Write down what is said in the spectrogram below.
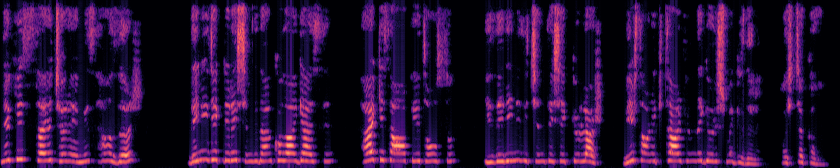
Nefis saya çöreğimiz hazır. Deneyeceklere şimdiden kolay gelsin. Herkese afiyet olsun. İzlediğiniz için teşekkürler. Bir sonraki tarifimde görüşmek üzere. Hoşçakalın.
